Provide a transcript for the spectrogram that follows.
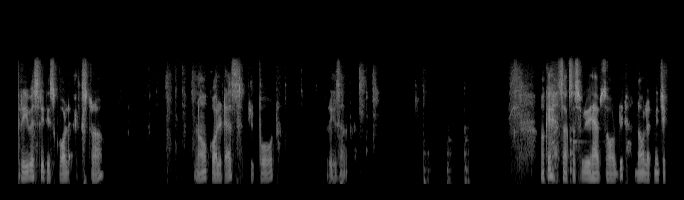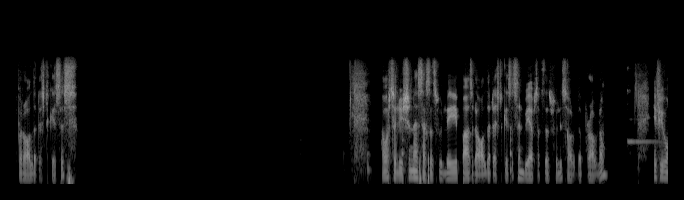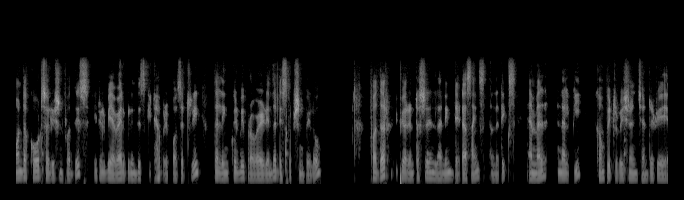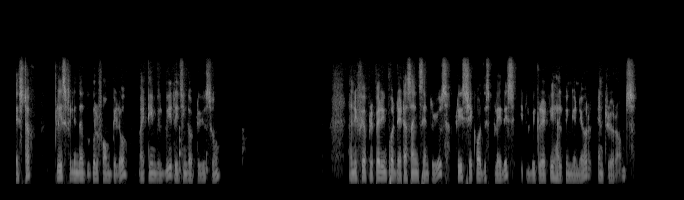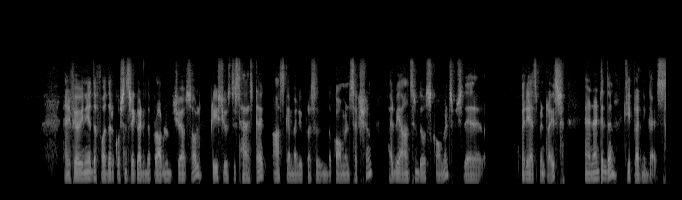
Previously it is called extra. Now call it as report reason. Okay successfully we have solved it. Now let me check for all the test cases our solution has successfully passed all the test cases and we have successfully solved the problem. If you want the code solution for this it will be available in this github repository. The link will be provided in the description below. Further if you are interested in learning data science analytics ml nlp computer vision and generative ai stuff please fill in the google form below. My team will be reaching out to you soon and if you're preparing for data science interviews please check out this playlist it will be greatly helping in your interview rounds and if you have any other further questions regarding the problem which you have solved, please use this hashtag AskMLVprasad in the comment section. I'll be answering those comments which their query has been raised. And until then, keep learning guys.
